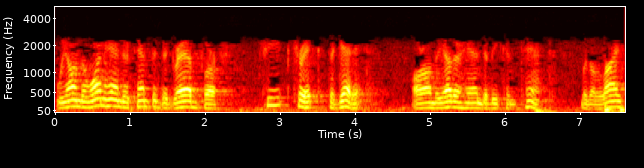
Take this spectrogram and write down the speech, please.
we on the one hand are tempted to grab for cheap tricks to get it, or on the other hand to be content with a life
